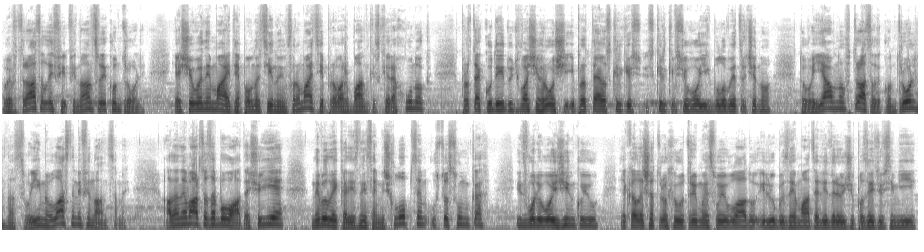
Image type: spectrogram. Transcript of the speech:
Ви втратили фі- фінансовий контроль. Якщо ви не маєте повноцінної інформації про ваш банківський рахунок, про те, куди йдуть ваші гроші, і про те, оскільки скільки всього їх було витрачено, то ви явно втратили контроль над своїми власними фінансами. Але не варто забувати, що є невелика різниця між хлопцем у стосунках із вольовою жінкою, яка лише трохи утримує свою владу і любить займати лідеруючу позицію в сім'ї,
